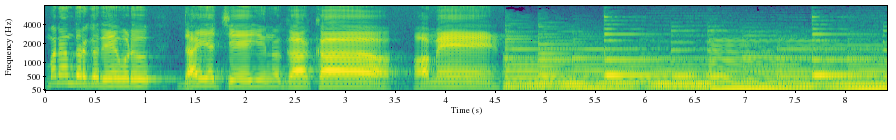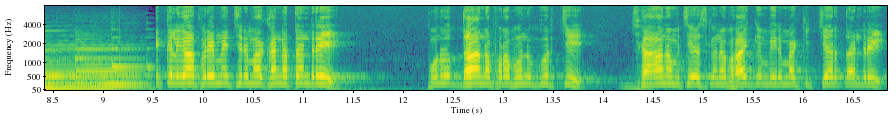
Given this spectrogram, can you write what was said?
మనందరికీ దేవుడు దయచేయునుగాక. ఆమేన్. ప్రేమించిన మా కన్న తండ్రి పునరుద్ధాన ప్రభును గూర్చి ధ్యానం చేసుకునే భాగ్యం మీరు మాకు ఇచ్చారు తండ్రి.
